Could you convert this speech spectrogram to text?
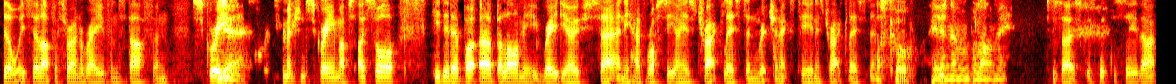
still he's still up for throwing a rave and stuff and scream Yeah, you mentioned Scream. I've, I saw he did a, a Balamii radio set and he had Rossi on his track list and Rich NxT in his track list. And that's cool. Them and Balamii. so it's, it's good to see that.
